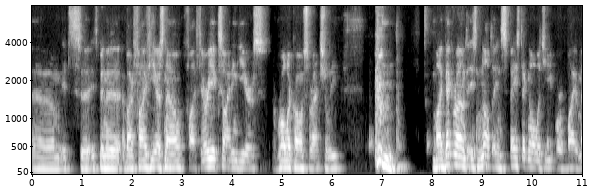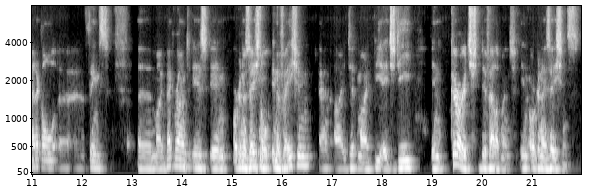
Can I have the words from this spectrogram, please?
Um, it's uh, it's been uh, about five years now, five very exciting years, a roller coaster actually. My background is not in space technology or biomedical uh, things. Uh, my background is in organizational innovation, and I did my PhD in courage development in organizations.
